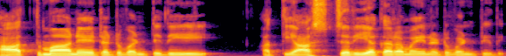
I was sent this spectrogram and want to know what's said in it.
ఆత్మ అనేటటువంటిది అతి ఆశ్చర్యకరమైనటువంటిది.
